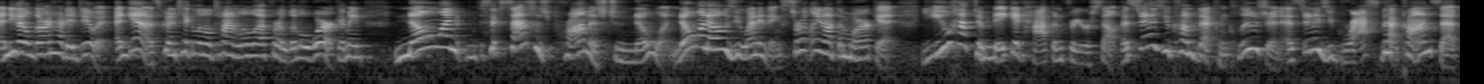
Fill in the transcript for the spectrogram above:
and you got to learn how to do it. And yeah, it's going to take a little time, a little effort, a little work. I mean, no one, success is promised to no one. No one owes you anything, certainly not the market. You have to make it happen for yourself. As soon as you come to that conclusion, as soon as you grasp that concept,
